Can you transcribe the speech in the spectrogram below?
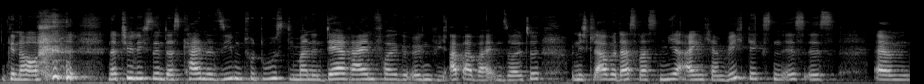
genau, natürlich sind das keine sieben To-Dos, die man in der Reihenfolge irgendwie abarbeiten sollte. Und ich glaube, das, was mir eigentlich am wichtigsten ist, ist ähm,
